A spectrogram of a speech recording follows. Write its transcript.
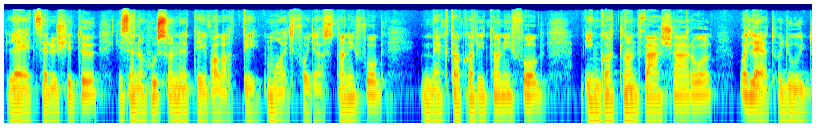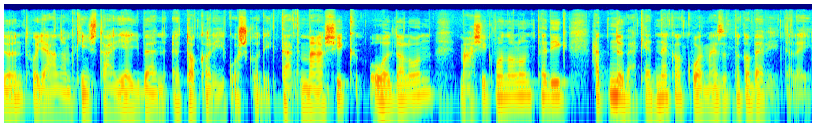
Leegyszerűsítő, hiszen a 25 év alatti majd fogyasztani fog, megtakarítani fog, ingatlant vásárol, vagy lehet, hogy úgy dönt, hogy államkincstárjegyben takarékoskodik. Tehát másik oldalon, másik vonalon pedig hát növekednek a kormányzatnak a bevételei.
